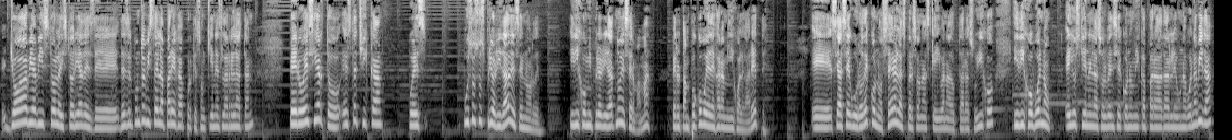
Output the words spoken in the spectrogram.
Yo había visto la historia desde, desde el punto de vista de la pareja, porque son quienes la relatan. Pero es cierto, esta chica, pues, puso sus prioridades en orden. Y dijo, mi prioridad no es ser mamá, pero tampoco voy a dejar a mi hijo al garete. Eh, se aseguró de conocer a las personas que iban a adoptar a su hijo y dijo, bueno, ellos tienen la solvencia económica para darle una buena vida,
